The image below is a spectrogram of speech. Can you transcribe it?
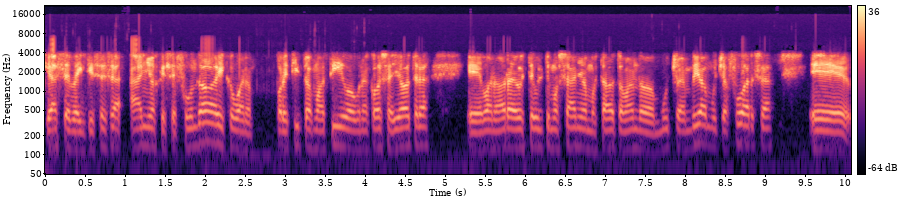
que hace 26 años que se fundó y que, bueno, por distintos motivos, una cosa y otra, eh, bueno, ahora estos últimos años hemos estado tomando mucho envío, mucha fuerza, eh,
